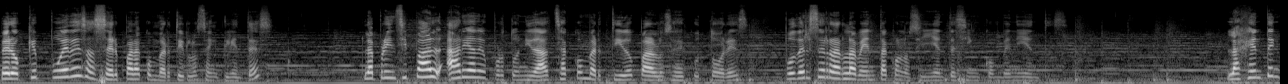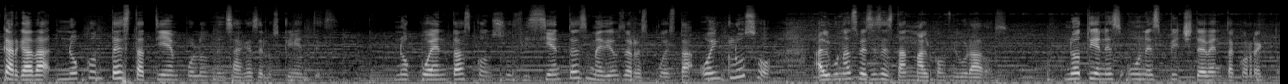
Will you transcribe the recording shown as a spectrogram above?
Pero, ¿qué puedes hacer para convertirlos en clientes? La principal área de oportunidad se ha convertido para los ejecutores poder cerrar la venta con los siguientes inconvenientes. La gente encargada no contesta a tiempo los mensajes de los clientes. No cuentas con suficientes medios de respuesta o incluso algunas veces están mal configurados. No tienes un speech de venta correcto.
